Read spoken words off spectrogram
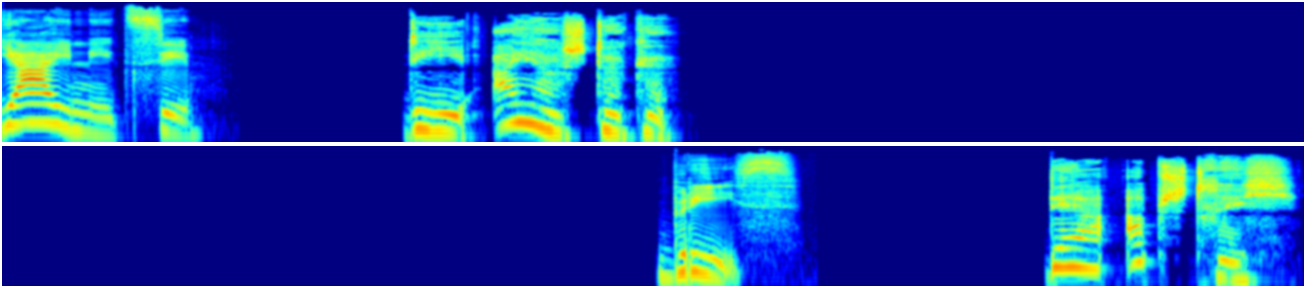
Jajnici, Die Eierstöcke. bris, Der Abstrich.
